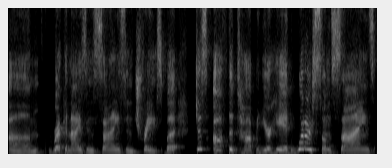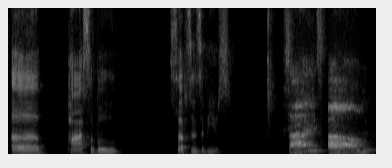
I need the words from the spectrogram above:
um, recognizing signs and traits, but just off the top of your head, what are some signs of possible substance abuse? Signs? Um,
